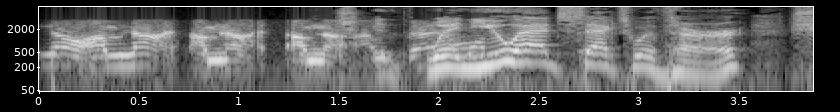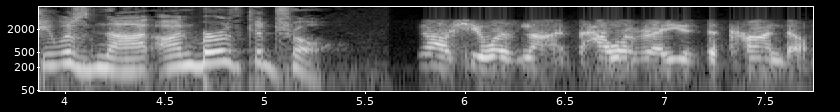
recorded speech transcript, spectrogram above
No, I'm not. I'm not. I'm not. I'm When you had sex with her, she was not on birth control. No, she was not. However, I used the condom.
